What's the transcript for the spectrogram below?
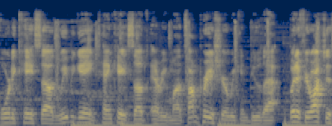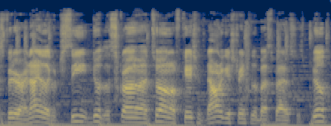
40k subs. We be getting 10k subs every month, so I'm pretty sure we can do that. But if you're watching this video right now, you like what you see, do the subscribe and turn on notifications. Now we're gonna get straight to the best badges for this build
